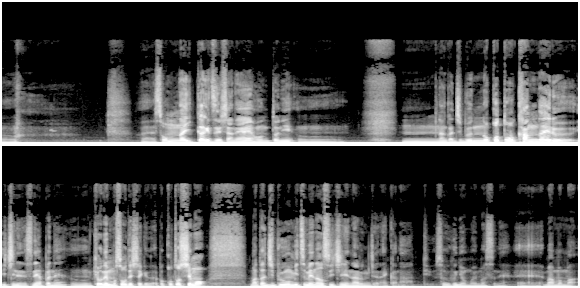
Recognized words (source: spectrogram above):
うん。え、そんな1ヶ月でしたね、本当に。うん。うん、なんか自分のことを考える一年ですね、やっぱね。うん、去年もそうでしたけど、やっぱ今年もまた自分を見つめ直す一年になるんじゃないかなっていう、そういうふうに思いますね。えー、まあまあまあ、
